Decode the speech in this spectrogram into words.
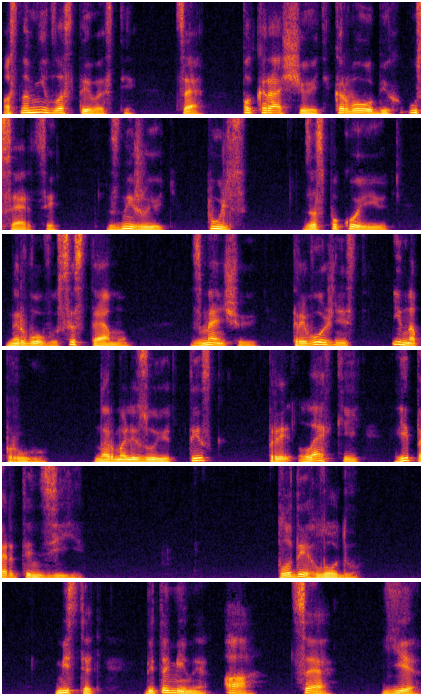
Основні властивості це покращують кровообіг у серці, знижують пульс, заспокоюють нервову систему, зменшують тривожність і напругу, нормалізують тиск при легкій гіпертензії. Плоди глоду містять вітаміни А, С, Е,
